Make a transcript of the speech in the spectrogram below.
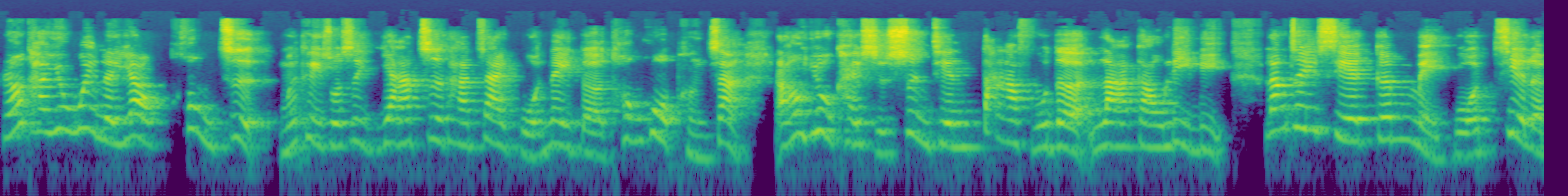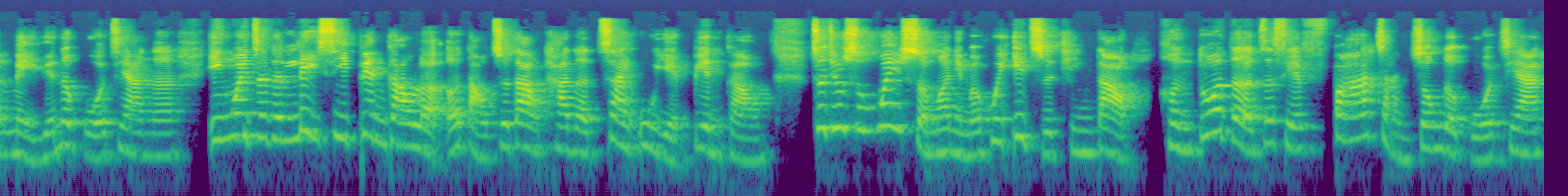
然后他又为了要控制，我们可以说是压制他在国内的通货膨胀，然后又开始瞬间大幅的拉高利率，让这一些跟美国借了美元的国家呢，因为这个利息变高了，而导致到他的债务也变高。这就是为什么你们会一直听到很多的这些发展中的国家，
